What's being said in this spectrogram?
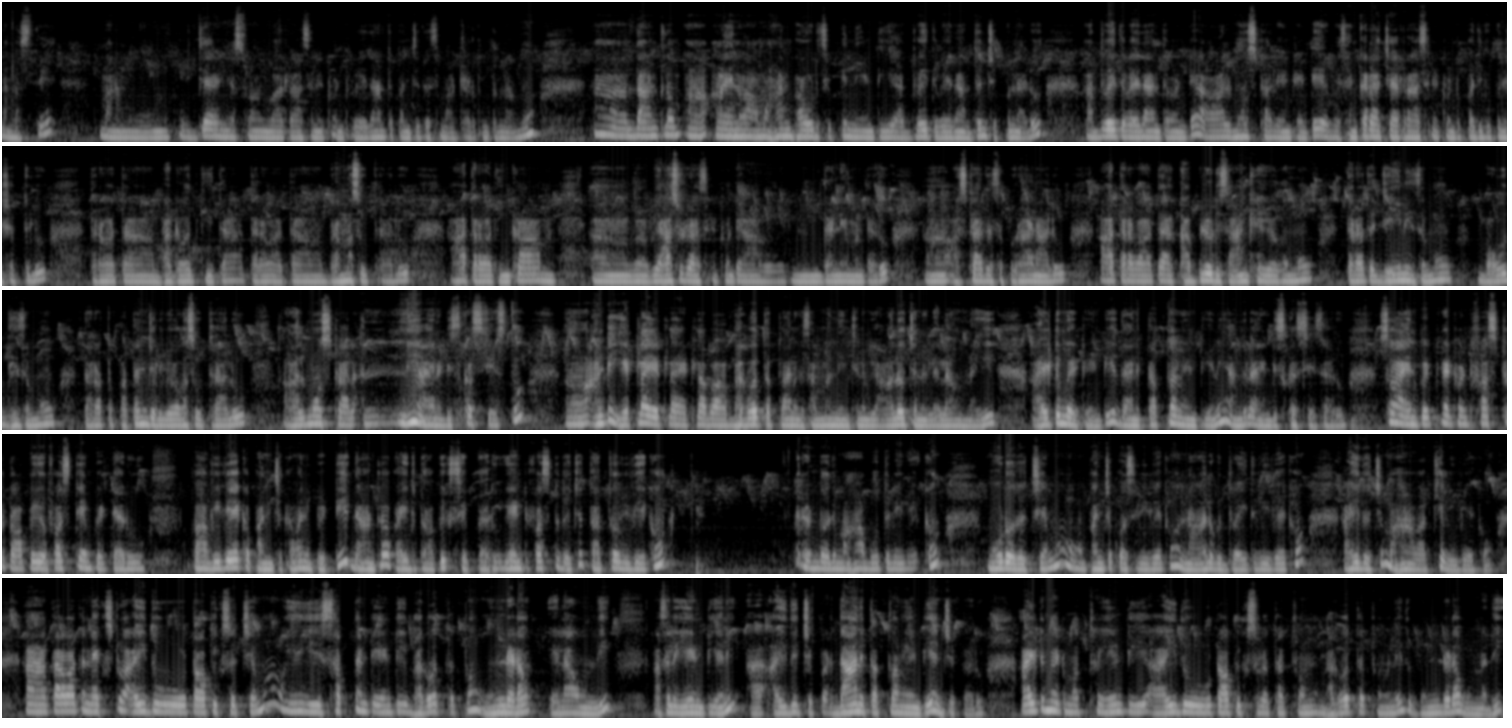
నమస్తే. మనము విద్యారణ్య స్వామి వారు రాసినటువంటి వేదాంత పంచదశ మాట్లాడుకుంటున్నాము. దాంట్లో ఆయన ఆ మహానుభావుడు చెప్పింది ఏంటి? అద్వైత వేదాంతం చెప్పున్నాడు. అద్వైత వేదాంతం అంటే ఆల్మోస్ట్ ఆల్ ఏంటంటే శంకరాచార్య రాసినటువంటి పది ఉపనిషత్తులు తర్వాత భగవద్గీత తర్వాత బ్రహ్మసూత్రాలు ఆ తర్వాత ఇంకా వ్యాసుడు రాసినటువంటి దాన్ని ఏమంటారు? అష్టాదశ పురాణాలు ఆ తర్వాత కపిలుడి సాంఖ్యయోగము తర్వాత జైనిజము బౌద్ధిజము తర్వాత పతంజలి యోగ సూత్రాలు ఆల్మోస్ట్ ఆల్ అన్నీ ఆయన డిస్కస్ చేస్తూ అంటే ఎట్లా ఎట్లా ఎట్లా భగవతత్వానికి సంబంధించినవి ఆలోచనలు ఎలా ఉన్నాయి అల్టిమేట్ ఏంటి దాని తత్వం ఏంటి అని అందులో ఆయన డిస్కస్ చేశారు. సో ఆయన పెట్టినటువంటి ఫస్ట్ టాపిక్ ఫస్ట్ ఏం పెట్టారు? వివేక పంచకం అని పెట్టి దాంట్లో ఒక ఐదు టాపిక్స్ చెప్పారు. ఏంటి? ఫస్ట్ది వచ్చి తత్వ వివేకం రెండోది మహాభూత వివేకం మూడోది వచ్చేమో పంచకోశ వివేకం నాలుగు ద్వైత వివేకం ఐదు వచ్చి మహావాక్య వివేకం. తర్వాత నెక్స్ట్ ఐదు టాపిక్స్ వచ్చేమో ఇది ఈ సత్ అంటే ఏంటి భగవతత్వం ఉండడం ఎలా ఉంది అసలు ఏంటి అని ఐదు చెప్పాడు. దాని తత్వం ఏంటి అని చెప్పారు. అల్టిమేట్ మొత్తం ఏంటి ఐదు టాపిక్స్లో తత్వం భగవతత్వం అనేది ఉండడం ఉన్నది.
